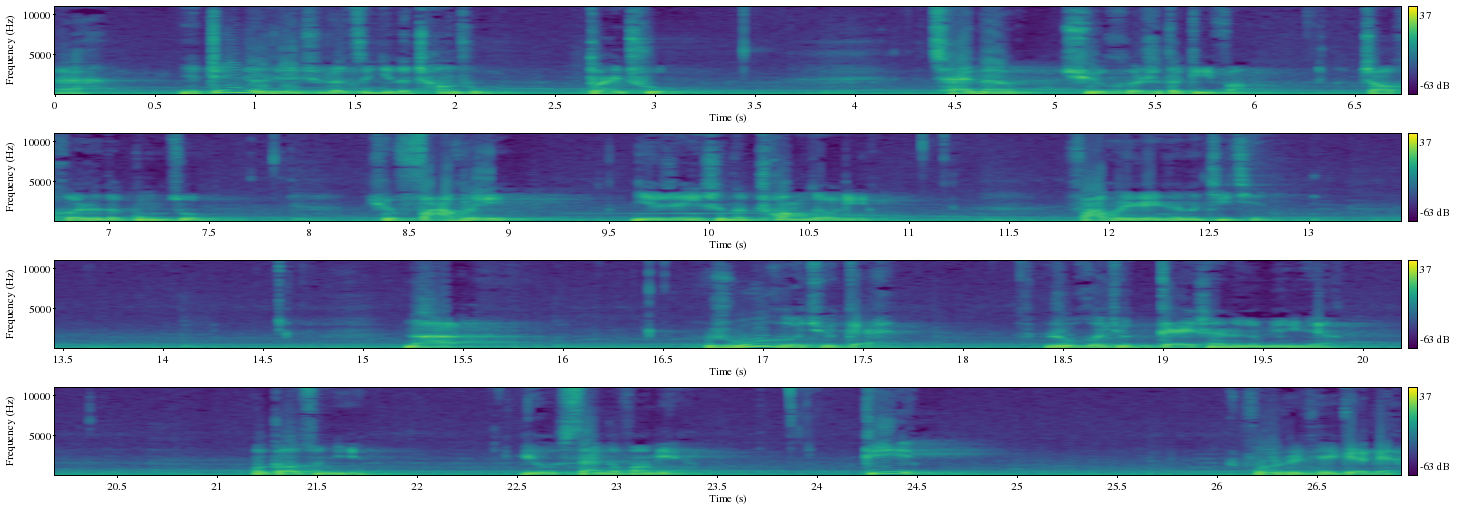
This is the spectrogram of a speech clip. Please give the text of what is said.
哎，你真正认识了自己的长处、短处，才能去合适的地方，找合适的工作，去发挥你人生的创造力，发挥人生的激情。那。如何去改？如何去改善这个命运啊？我告诉你，有三个方面。第一，风水可以改变。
